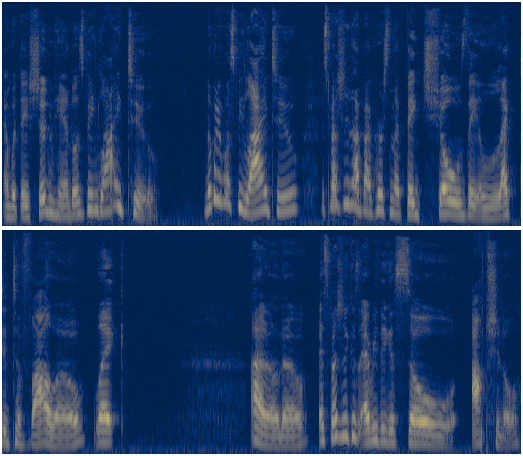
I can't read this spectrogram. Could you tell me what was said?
and what they shouldn't handle is being lied to. Nobody wants to be lied to, especially not by a person that they chose, they elected to follow. Like, I don't know. Especially because everything is so optional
